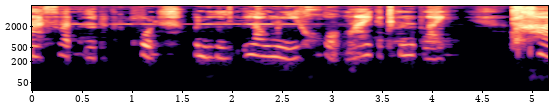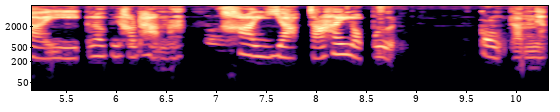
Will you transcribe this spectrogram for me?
่ะสวัสดีนะคะทุกคน วันนี้เรามีของมาให้กระทืบไรใครเรามีคำถามนะ ใครอยากจะให้เราเปิดกล่องดำเนี่ย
